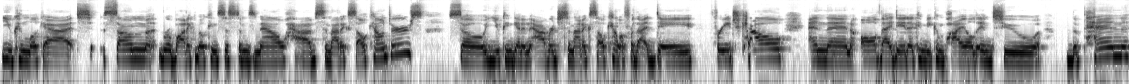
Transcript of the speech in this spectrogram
You can look at some robotic milking systems now have somatic cell counters. So you can get an average somatic cell count for that day for each cow. And then all of that data can be compiled into the pen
